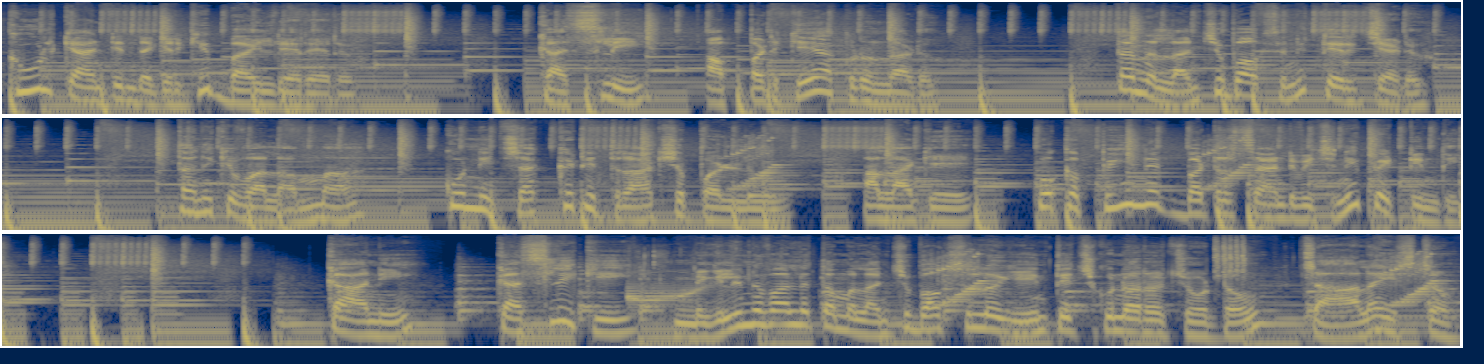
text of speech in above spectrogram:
స్కూల్ క్యాంటీన్ దగ్గరికి బయలుదేరారు. కస్లీ అప్పటికే అక్కడున్నాడు. తన లంచ్ బాక్స్ని తెరిచాడు. తనకి వాళ్ళమ్మ కొన్ని చక్కటి ద్రాక్ష పళ్ళు అలాగే ఒక పీనట్ బటర్ శాండ్విచ్ని పెట్టింది. కానీ కస్లీకి మిగిలిన వాళ్ళు తమ లంచ్ బాక్సుల్లో ఏం తెచ్చుకున్నారో చూడటం చాలా ఇష్టం.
